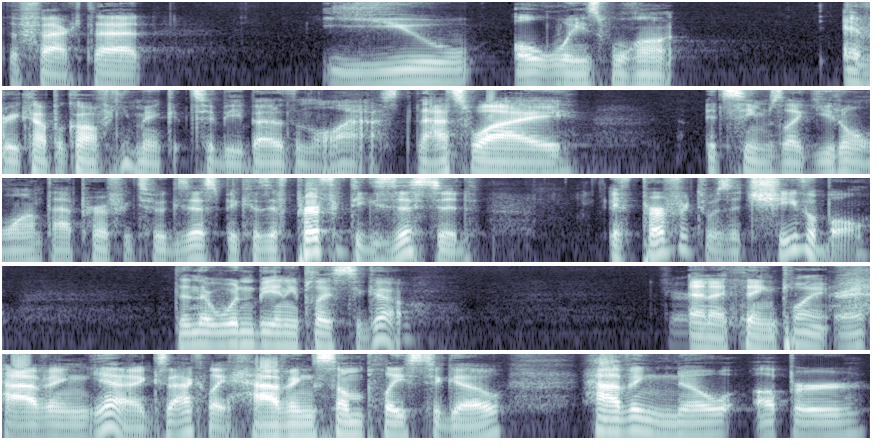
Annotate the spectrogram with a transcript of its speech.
The fact that you always want every cup of coffee you make it to be better than the last. That's why it seems like you don't want that perfect to exist because if perfect existed, if perfect was achievable, then there wouldn't be any place to go. And I think point, right? having yeah, exactly, having some place to go, having no upper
